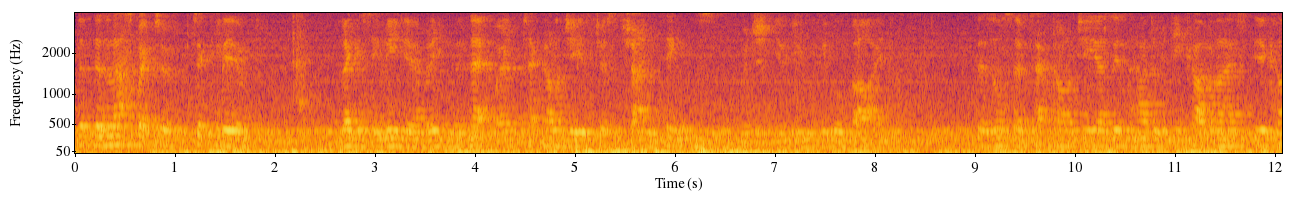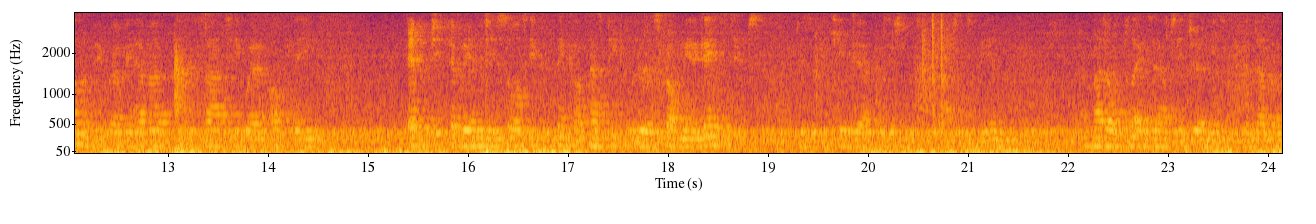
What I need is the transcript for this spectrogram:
there's an aspect of, particularly of legacy media, but even the net, where technology is just shiny things which you, you, you will buy. There's also technology as in how do we decarbonise the economy, where we have a society where oddly every, every energy source you can think of has people who are strongly against it, which is a peculiar position of society to be in. And that all plays out in journalistic and other,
